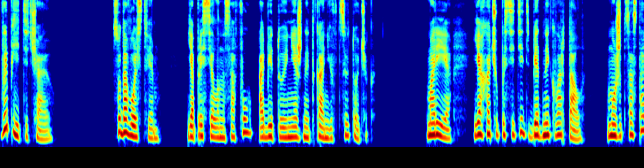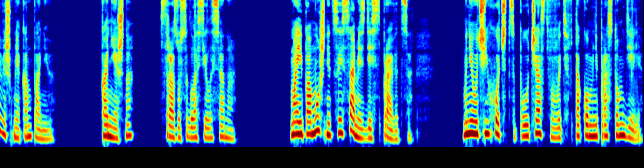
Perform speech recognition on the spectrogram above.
«Выпьете чаю?» «С удовольствием». Я присела на софу, обитую нежной тканью в цветочек. «Мария, я хочу посетить бедный квартал. Может, составишь мне компанию?» «Конечно», — сразу согласилась она. Мои помощницы и сами здесь справятся. Мне очень хочется поучаствовать в таком непростом деле.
